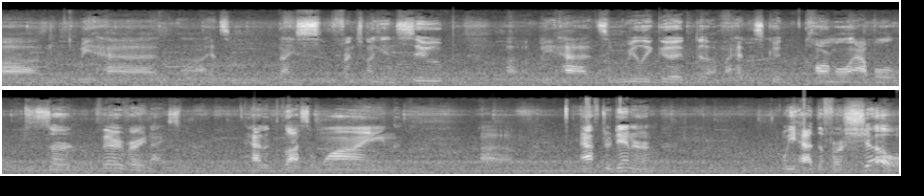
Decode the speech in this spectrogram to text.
Um, we had uh, I had some nice French onion soup. Uh, we had some really good. Um, I had this good caramel apple dessert. Very very nice. Had a glass of wine. Um after dinner, we had the first show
